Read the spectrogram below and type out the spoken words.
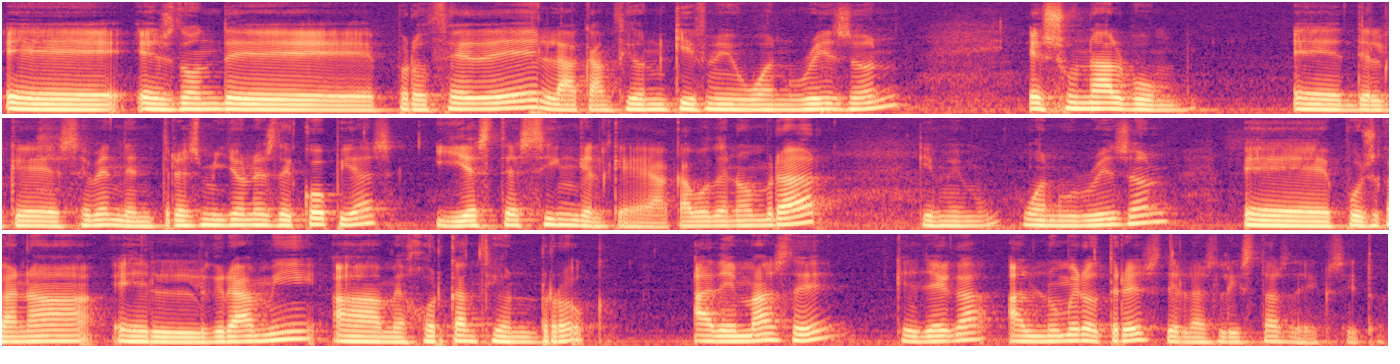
eh, es donde procede la canción Give Me One Reason. Es un álbum eh, del que se venden 3 millones de copias y este single que acabo de nombrar, Give Me One Reason, eh, pues gana el Grammy a Mejor Canción Rock, además de que llega al número 3 de las listas de éxitos.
